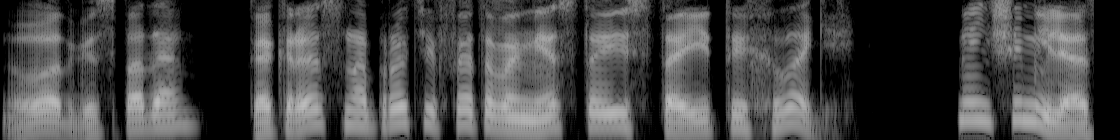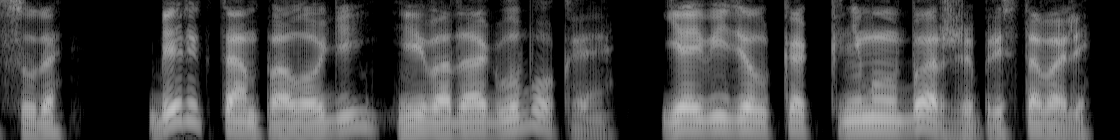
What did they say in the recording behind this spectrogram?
Вот, господа, как раз напротив этого места и стоит их лагерь. Меньше мили отсюда. Берег там пологий, и вода глубокая. Я видел, как к нему баржи приставали.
